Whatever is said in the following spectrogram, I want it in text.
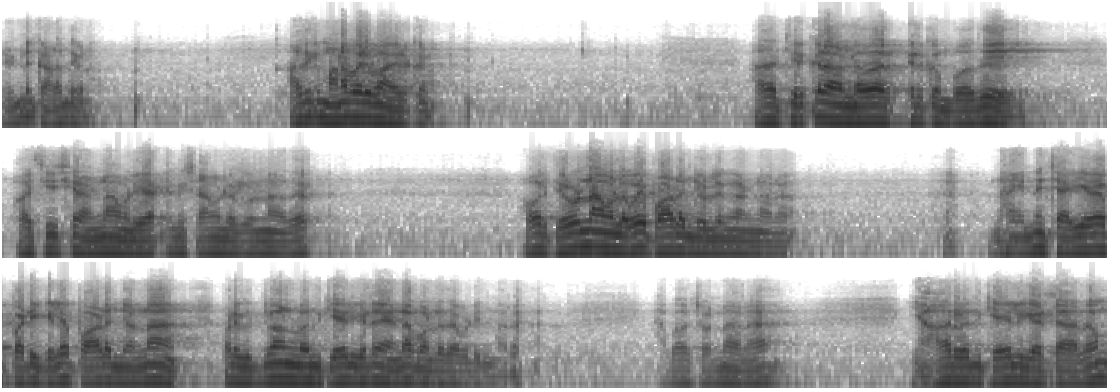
ரெண்டும் கலந்துக்கலாம். அதுக்கு மனபரிமாக இருக்கணும். அதை திருக்கலாண்டவர் இருக்கும்போது அவர் சீசர் அண்ணாமலையார் எங்கள் சாமியோட குருநாதர் அவர் திருவண்ணாமலை போய் பாடம் சொல்லுங்கன்னாராம் நான் இன்னும் சரியாகவே படிக்கல பாடம் சொன்னால் பல வித்வான்கள் வந்து கேள்வி கேட்டால் என்ன பண்ணுறது அப்படின்னாரு. அப்போ சொன்னாரன் யார் வந்து கேள்வி கேட்டாலும்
